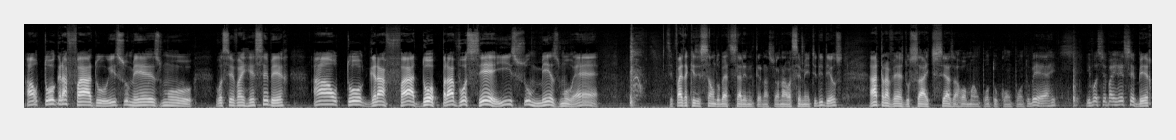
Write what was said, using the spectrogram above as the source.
autografado, isso mesmo. Você vai receber autografado para você. Isso mesmo, é. Você faz aquisição do best-seller internacional A Semente de Deus através do site cesarromão.com.br e você vai receber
